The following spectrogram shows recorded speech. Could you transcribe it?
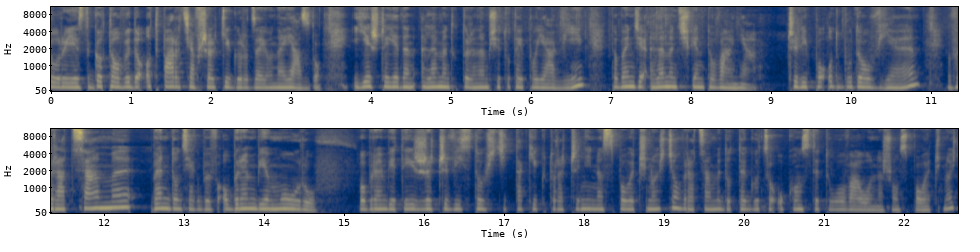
który jest gotowy do odparcia wszelkiego rodzaju najazdu. I jeszcze jeden element, który nam się tutaj pojawi, to będzie element świętowania. Czyli po odbudowie wracamy, będąc jakby w obrębie murów, w obrębie tej rzeczywistości takiej, która czyni nas społecznością, wracamy do tego, co ukonstytuowało naszą społeczność,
